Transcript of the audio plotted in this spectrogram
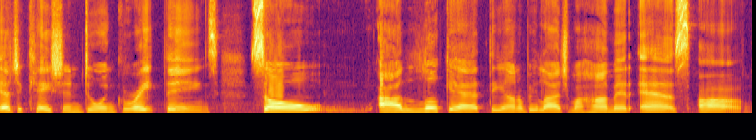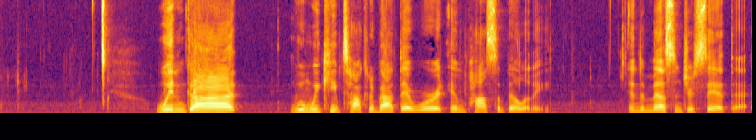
education doing great things. So I look at the Honorable Elijah Muhammad as uh, when God, when we keep talking about that word impossibility, and the messenger said that.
